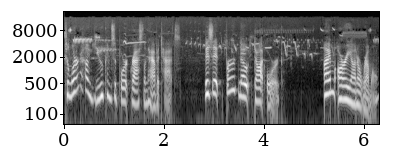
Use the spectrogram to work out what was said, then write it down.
To learn how you can support grassland habitats, visit birdnote.org. I'm Ariana Remmel.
